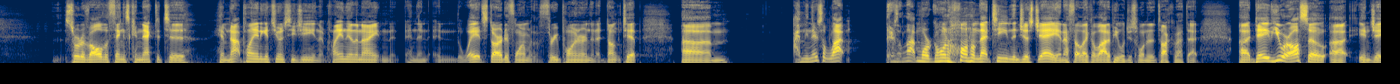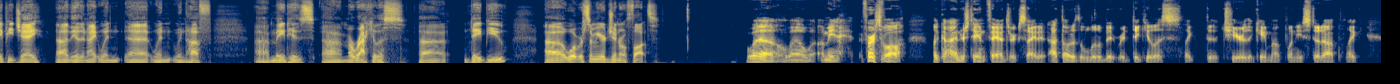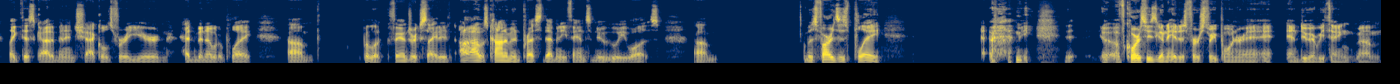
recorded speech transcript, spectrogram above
sort of all the things connected to him not playing against UNCG and then playing the other night, and and then and the way it started for him with a three pointer and then a dunk tip. Um, I mean, there's a lot. There's a lot more going on on that team than just Jay, and I felt like a lot of people just wanted to talk about that. Uh, Dave, you were also uh, in JPJ uh, the other night when uh, when when Huff uh, made his uh, miraculous debut. What were some of your general thoughts? Well, well, well, I mean, first of all, look, I understand fans are excited. I thought it was a little bit ridiculous, like the cheer that came up when he stood up, like like this guy had been in shackles for a year and hadn't been able to play. Um, but look, fans are excited. I, I was kind of impressed that many fans knew who he was. Um, but as far as his play, I mean, of course he's going to hit his first three pointer and, and do everything um,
